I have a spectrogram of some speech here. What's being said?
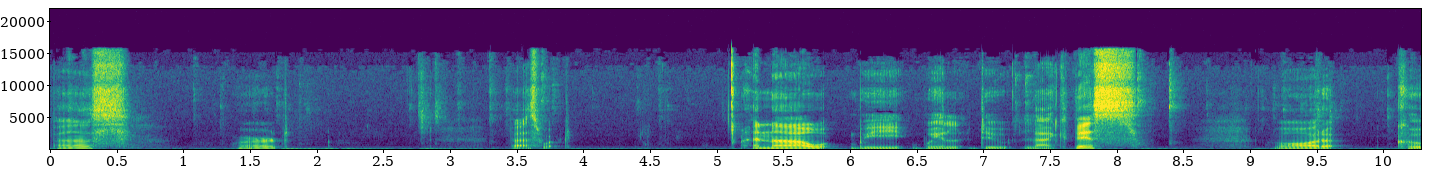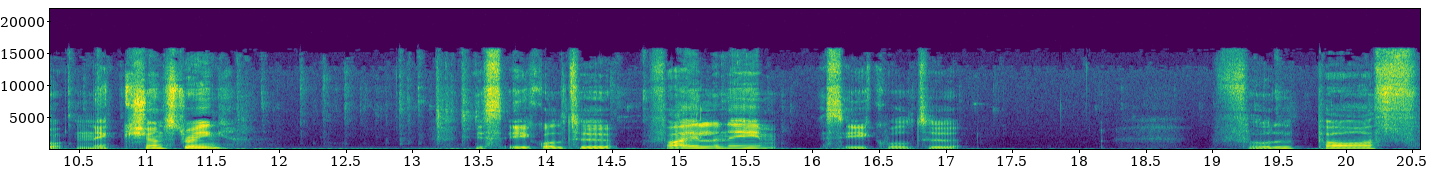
password password. And now we will do like this. Var connection string is equal to file name is equal to full path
